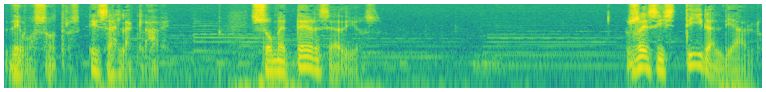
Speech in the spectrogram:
de vosotros. Esa es la clave. Someterse a Dios. Resistir al diablo.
